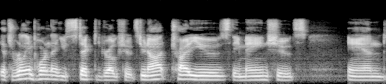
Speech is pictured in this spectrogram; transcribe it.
it's really important that you stick to drogue chutes. Do not try to use the main chutes and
